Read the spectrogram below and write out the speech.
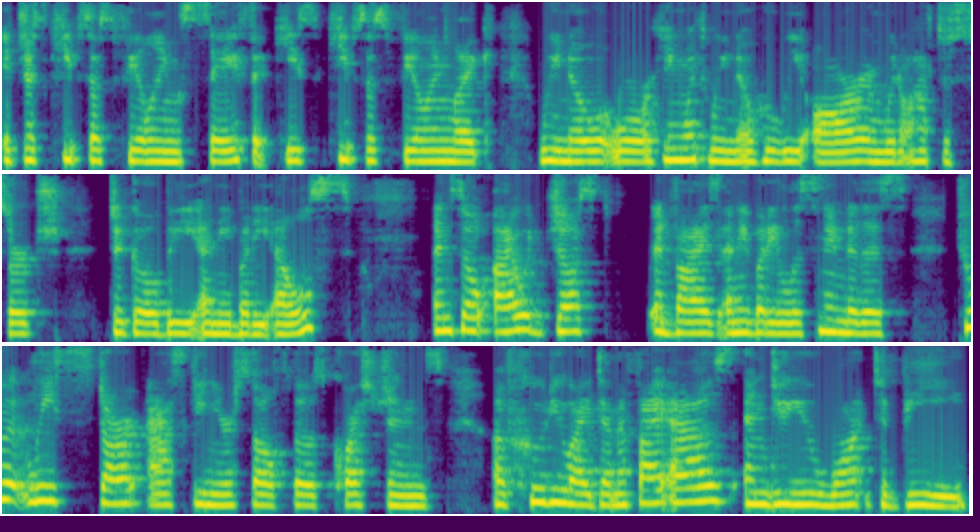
it just keeps us feeling safe. It keeps, keeps us feeling like we know what we're working with. We know who we are and we don't have to search to go be anybody else. And so I would just advise anybody listening to this to at least start asking yourself those questions of who do you identify as and do you want to be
